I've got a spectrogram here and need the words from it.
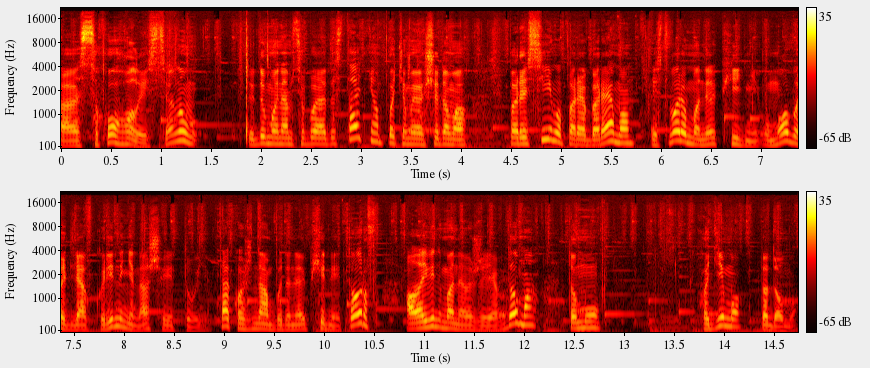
е, сухого листя. Ну, я думаю, нам цього буде достатньо. Потім ми його ще дома пересіємо, переберемо і створимо необхідні умови для вкорінення нашої туї. Також нам буде необхідний торф, але він у мене вже є вдома, тому ходімо додому.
